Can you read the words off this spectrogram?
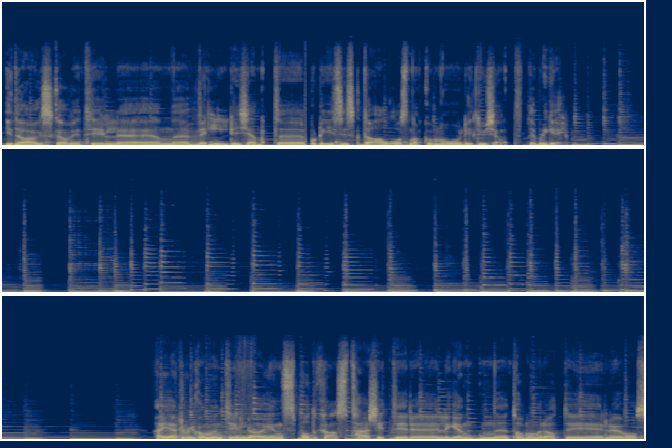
I dag skal vi til en veldig kjent eh, portugisisk dal og snakke om noe litt ukjent. Det blir gøy. Hei, hjertelig velkommen til dagens podkast. Her sitter eh, legendene Tom Anorati Løvaas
